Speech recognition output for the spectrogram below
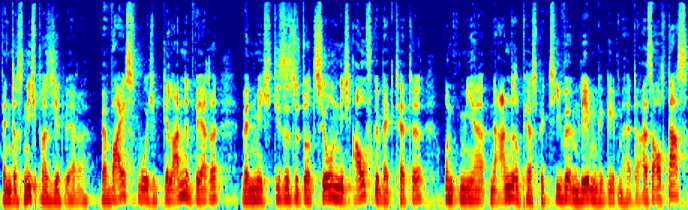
wenn das nicht passiert wäre. Wer weiß, wo ich gelandet wäre, wenn mich diese Situation nicht aufgeweckt hätte und mir eine andere Perspektive im Leben gegeben hätte. Also auch das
